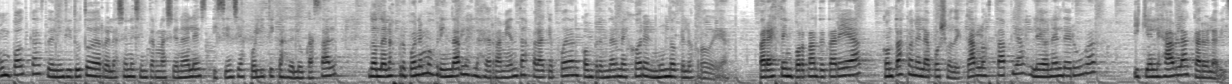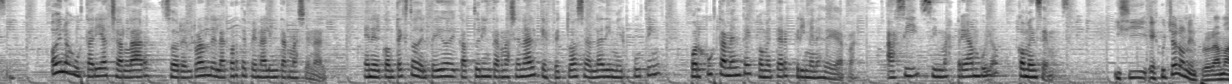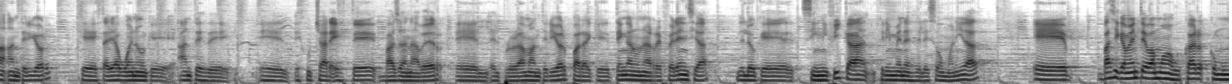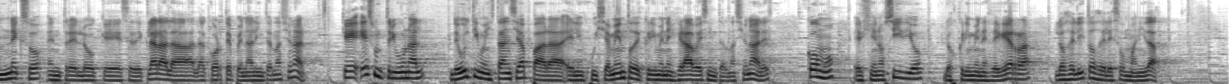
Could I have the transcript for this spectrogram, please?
un podcast del Instituto de Relaciones Internacionales y Ciencias Políticas de Lucasal, donde nos proponemos brindarles las herramientas para que puedan comprender mejor el mundo que los rodea. Para esta importante tarea, contás con el apoyo de Carlos Tapia, Leonel Deruba y quien les habla, Carola Bici. Hoy nos gustaría charlar sobre el rol de la Corte Penal Internacional, en el contexto del pedido de captura internacional que efectuó hacia Vladimir Putin por justamente cometer crímenes de guerra. Así, sin más preámbulo, comencemos. Y si escucharon el programa anterior, que estaría bueno que antes de eh, escuchar este vayan a ver el, programa anterior para que tengan una referencia de lo que significa crímenes de lesa humanidad. Eh, básicamente vamos a buscar como un nexo entre lo que se declara la, la Corte Penal Internacional, que es un tribunal de última instancia para el enjuiciamiento de crímenes graves internacionales, como el genocidio, los crímenes de guerra, los delitos de lesa humanidad.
